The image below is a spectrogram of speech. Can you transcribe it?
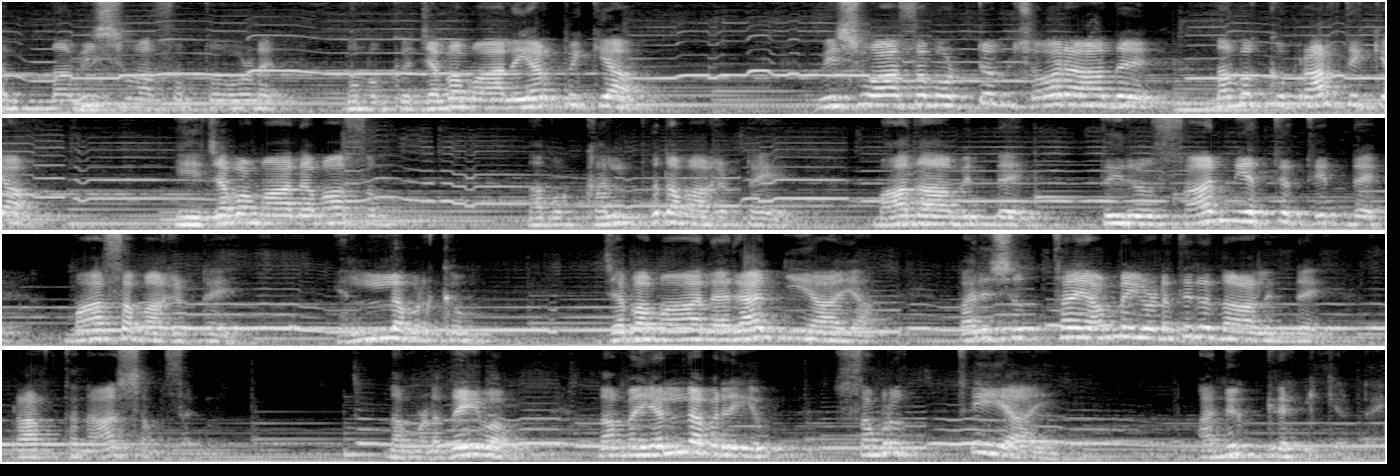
എന്ന വിശ്വാസത്തോടെ നമുക്ക് ജപമാലയർപ്പിക്കാം വിശ്വാസം ഒട്ടും ചോരാതെ നമുക്ക് പ്രാർത്ഥിക്കാം. ഈ ജപമാല മാസം നമുക്ക് അത്ഭുതമാകട്ടെ. മാതാവിന്റെ തിരു സാന്നിധ്യത്തിന്റെ മാസമാകട്ടെ. എല്ലാവർക്കും ജപമാല രാജ്ഞിയായ പരിശുദ്ധ അമ്മയുടെ തിരുനാളിന്റെ പ്രാർത്ഥനാശംസകൾ. നമ്മുടെ ദൈവം നമ്മെ എല്ലാവരെയും സമൃദ്ധിയായി അനുഗ്രഹിക്കട്ടെ.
